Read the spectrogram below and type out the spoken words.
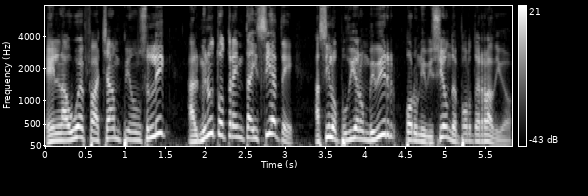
en la UEFA Champions League, al minuto 37, así lo pudieron vivir por Univisión Deporte Radio.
